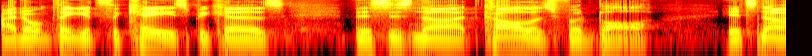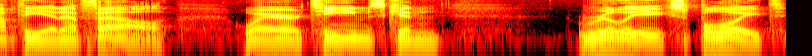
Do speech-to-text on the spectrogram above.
I don't think it's the case because this is not college football. It's not the NFL where teams can really exploit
